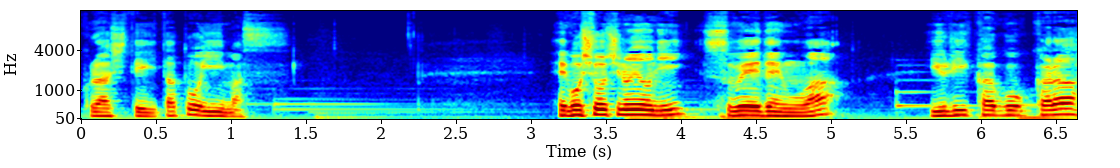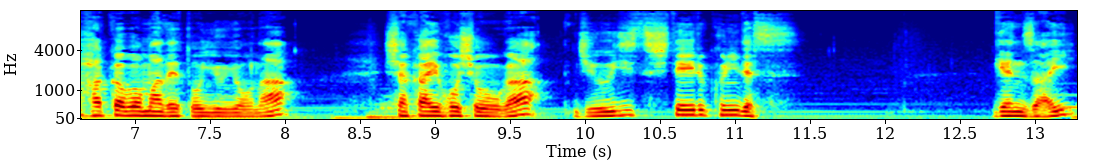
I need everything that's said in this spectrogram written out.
暮らしていたと言います。ご承知のように、スウェーデンは、ゆりかごから墓場までというような社会保障が充実している国です。現在、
